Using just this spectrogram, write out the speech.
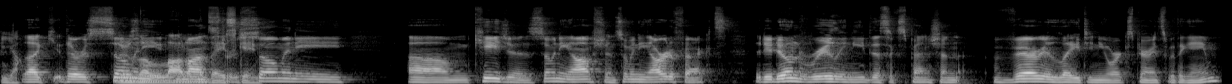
Yeah. Like there's so There's a many lot of the monsters, so many um, cages, so many options, so many artifacts that you don't really need this expansion very late in your experience with the game.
